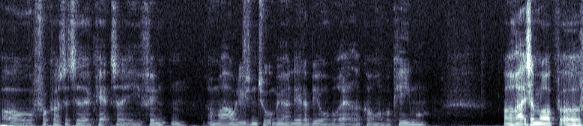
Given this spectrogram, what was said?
og får konstateret cancer i 15, og må aflyse en tur med Jørgen Let og blive opereret og kommer på kemo. Og rejser mig op og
